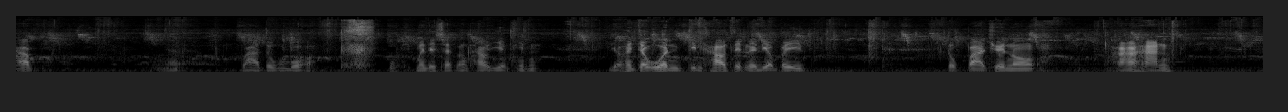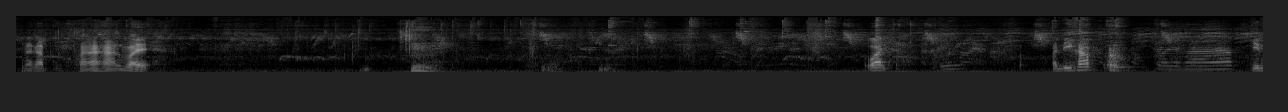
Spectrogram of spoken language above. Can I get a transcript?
ครับปลาตุงบัวไม่ได้ใส่รองเท้าเหยียบหิน เดี๋ยวให้เจ้าอ้วนกินข้าวเสร็จแล้วเดี๋ยวไป ตกปลาช่วยน้อง หาอาหารนะครับ หาอาหารไว้วัวนสวัสดีครับ กิน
